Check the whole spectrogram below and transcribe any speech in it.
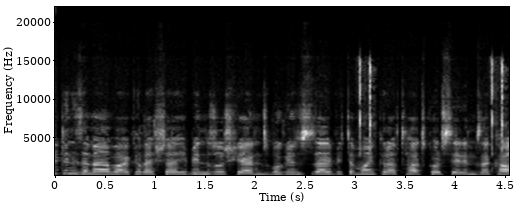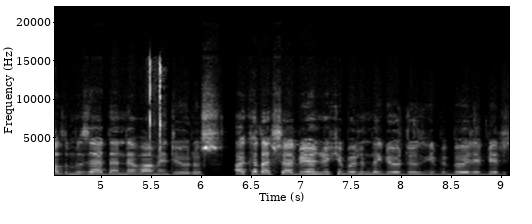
Hepinize merhaba arkadaşlar. Hepiniz hoş geldiniz. Bugün sizlerle birlikte Minecraft Hardcore serimize kaldığımız yerden devam ediyoruz. Arkadaşlar bir önceki bölümde gördüğünüz gibi böyle bir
